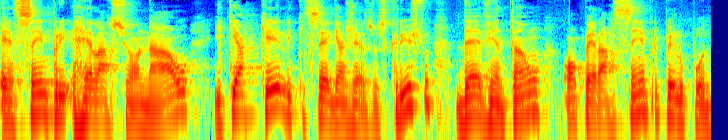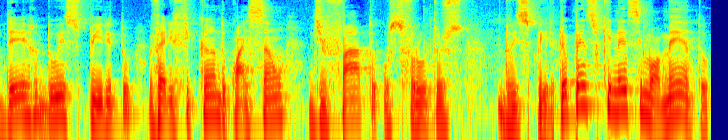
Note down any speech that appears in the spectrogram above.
é sempre relacional e que aquele que segue a Jesus Cristo deve então operar sempre pelo poder do Espírito, verificando quais são de fato os frutos do Espírito. Eu penso que nesse momento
